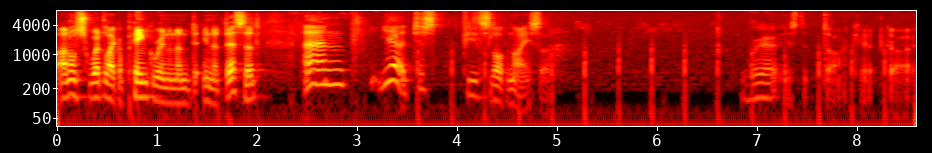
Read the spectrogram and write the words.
I don't sweat like a penguin in a, in a desert, and yeah, it just feels a lot nicer. Where is the dark-haired guy?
